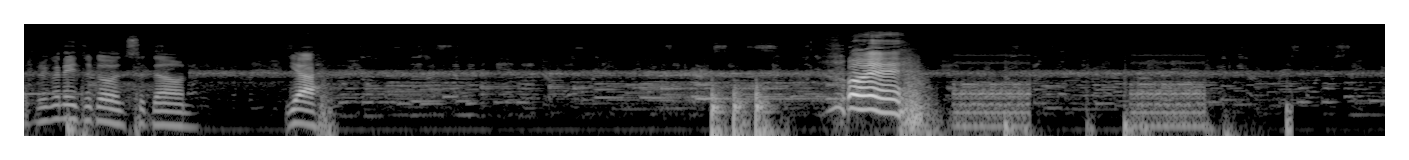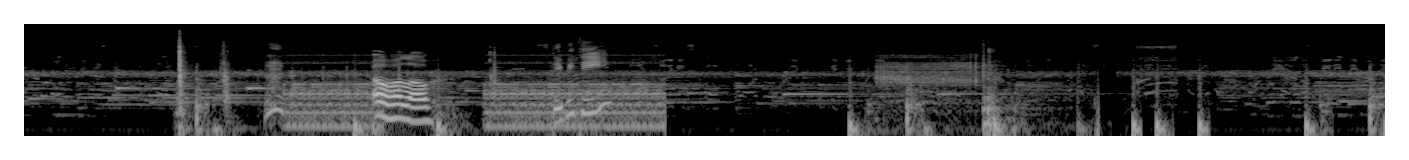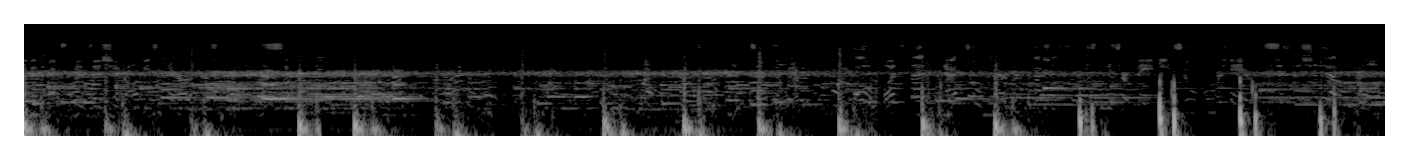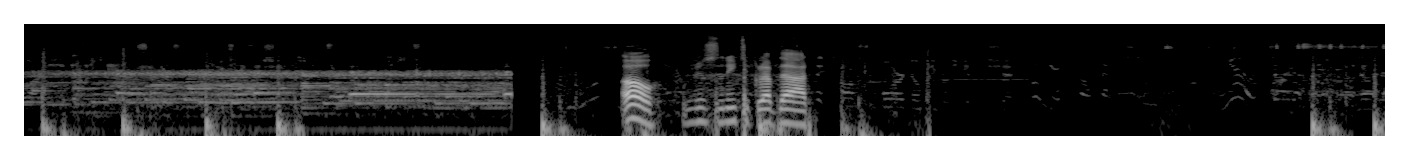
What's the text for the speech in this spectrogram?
I think we need to go and sit down. Yeah. Oh, hey! DVD? Oh, I just need to grab that.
